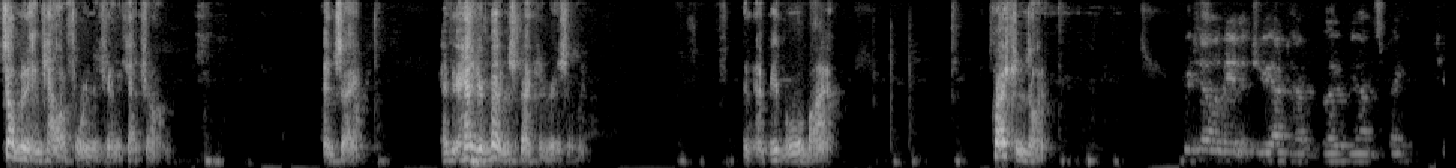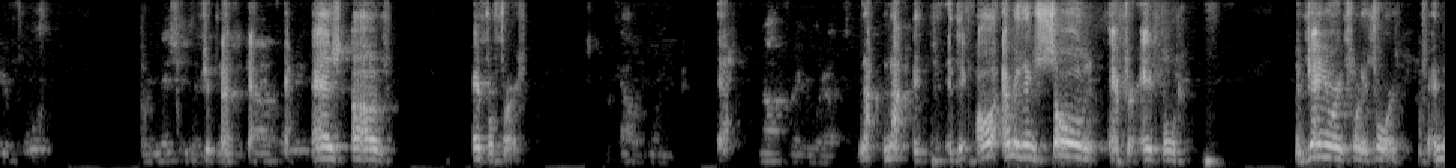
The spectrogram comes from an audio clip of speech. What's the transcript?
somebody in California is going to catch on and say, have you had your boat inspected recently? And then people will buy it. Questions on it? You're telling me that you have to have a boat now inspected tier four? For emissions that to California, As of April 1st. California? Yeah. Not for anywhere else. Not, not, it, it, the- all, everything's sold after April, January 24th, and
